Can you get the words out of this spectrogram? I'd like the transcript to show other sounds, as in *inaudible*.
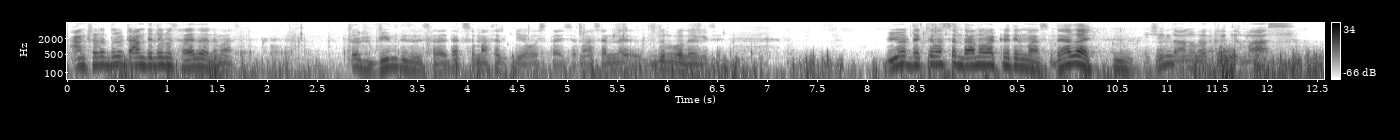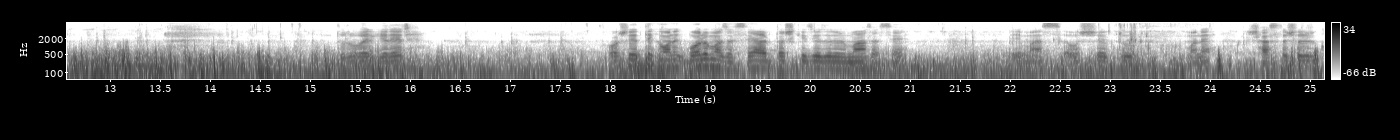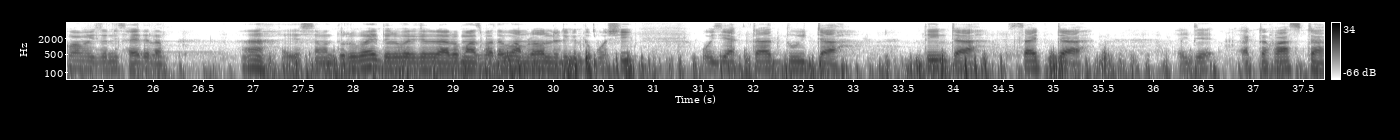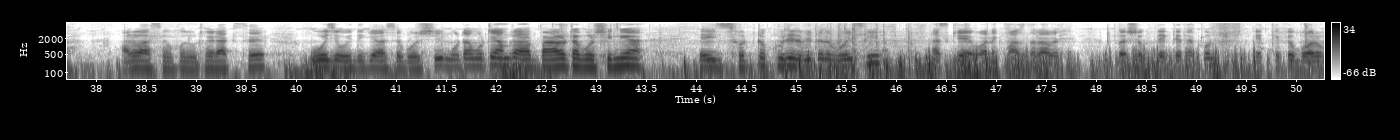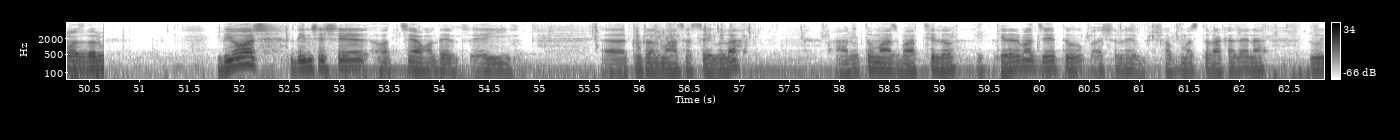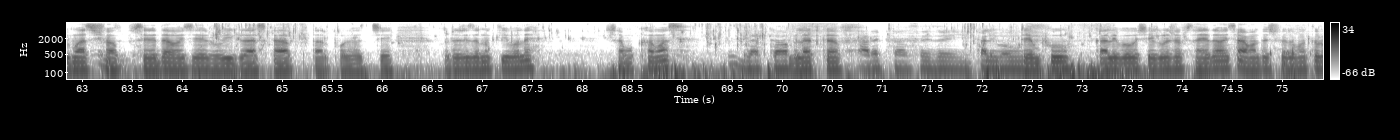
আংশটা ধরে টান দিলে ছাড়া যায় না মাছ। তো ডিল দিয়ে যদি ছাড়াই দেখছ মাছের কি অবস্থা হয়েছে? মাছ এমনি দুর্বল হয়ে গেছে। বিয়র দেখতে পাচ্ছেন দানব আকৃতির মাছ। দেখা যায়? এই দানব আকৃতির মাছ। দুরুবাইয়ের গেরের অবশ্যই এর থেকে অনেক বড় মাছ আছে, আট দশ কেজি ওজনের মাছ আছে। এই মাছ অবশ্য একটু মানে স্বাস্থ্য শরীর কম, এই জন্য ছাই দিলাম। হ্যাঁ এই হচ্ছে আমার দুরুবাই দুরুবাইয়ের গেরের আরও মাছ বাঁধাবো। আমরা অলরেডি কিন্তু বসি ওই যে একটা, দুইটা, তিনটা, চারটা, এই যে একটা, পাঁচটা আরও আছে, উপরে উঠে রাখছে। ওই যে ওইদিকে আছে বড়শি। মোটামুটি আমরা বারোটা বড়শি নিয়ে এই ছোট্ট কুড়ির ভিতরে বইছি। আজকে অনেক মাছ ধরা হবে। দর্শক, দেখতে থাকুন, এর থেকে বড় মাছ ধরব। বিয়স দিন শেষে হচ্ছে আমাদের এই টোটাল মাছ আছে এগুলা। আরও তো মাছ বাড়ছিল। কেরের মাছ যেহেতু, আসলে সব মাছ তো রাখা যায় না। রুই মাছ সব ছেড়ে দেওয়া হয়েছে, রুই, গ্রাস, কাপ, তারপরে হচ্ছে, ওটার জন্য কি বলে? শামুখা মাছ ব্ল্যাক কাপ ব্ল্যাড কাপ আরেকটা আছে যে কালীবাবু টেম্পু কালীবাবু সেগুলো সব চাহিদা হয়েছে। আমাদের শুধুমাত্র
